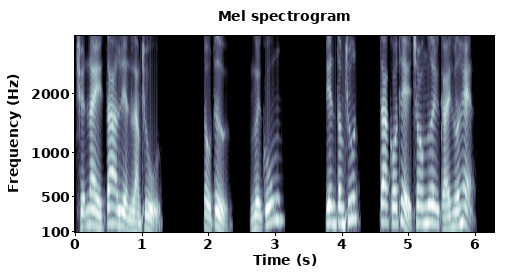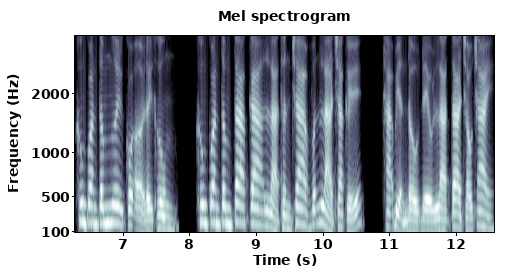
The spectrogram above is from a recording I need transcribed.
Chuyện này ta liền làm chủ. Tẩu tử, ngươi cũng yên tâm chút, ta có thể cho ngươi cái hứa hẹn, không quan tâm ngươi có ở đây không, không quan tâm ta ca là thần cha vẫn là cha kế, hạ biển đầu đều là ta cháu trai,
